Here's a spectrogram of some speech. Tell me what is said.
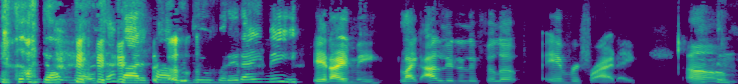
I don't know. Somebody probably do, but it ain't me. It ain't me. Like I literally fill up every Friday. Um,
